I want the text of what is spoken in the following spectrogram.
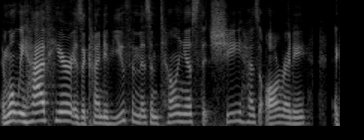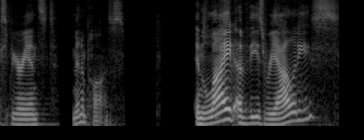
And what we have here is a kind of euphemism telling us that she has already experienced menopause. In light of these realities,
